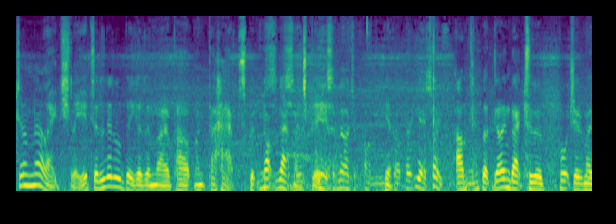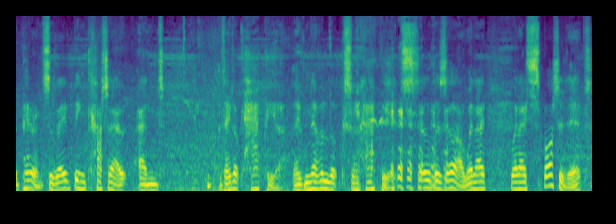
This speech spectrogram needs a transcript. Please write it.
don't know actually. It's a little bigger than my apartment, perhaps, but not that It's a- much Yeah, bigger. it's a large apartment. Yeah. Got, but yeah, sorry. Um, but going back to the portrait of my parents, so they've been cut out and they look happier. They've never looked so happy. It's so bizarre. When I when I spotted it,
